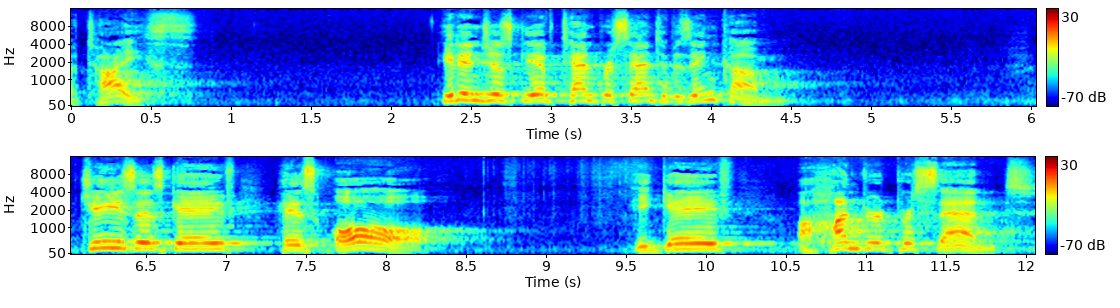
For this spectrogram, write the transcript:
a tithe, he didn't just give 10% of his income. Jesus gave his all. He gave a hundred percent.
